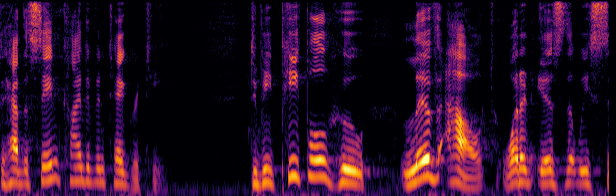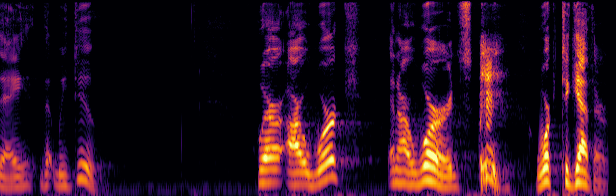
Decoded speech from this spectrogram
to have the same kind of integrity, to be people who live out what it is that we say that we do, where our work and our words work together.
